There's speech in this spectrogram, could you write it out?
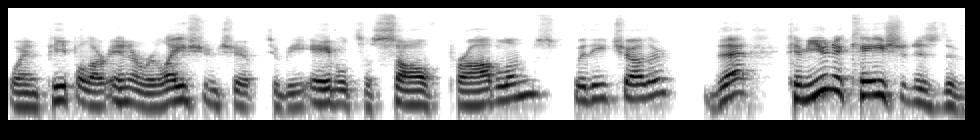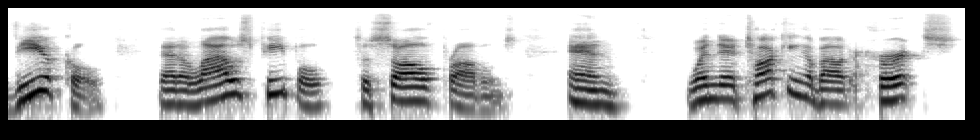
when people are in a relationship to be able to solve problems with each other. That communication is the vehicle that allows people to solve problems. And when they're talking about hurts,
